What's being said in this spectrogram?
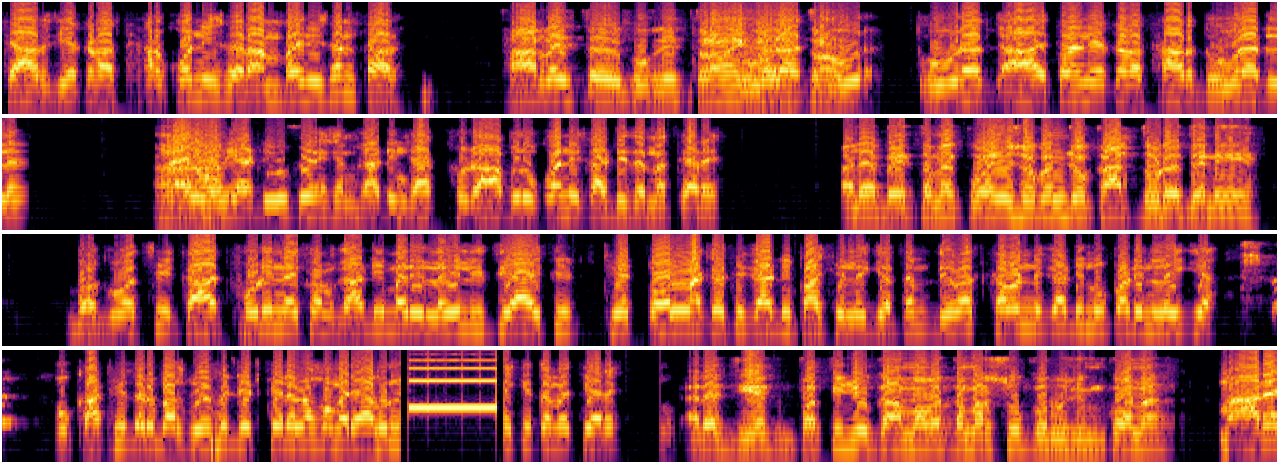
ચાર એકડા થાર કોની છે? રામભાઈની છે ને થાર? થાર ધુવરાજ આ ત્રણ એકડા થાર ધુવરાજ લઈ હા. ને ગાડી ઊભી રાખીને ગાડી કાચ ફોડ્યો. આબરૂ કોની કાઢી તમે અત્યારે? અરે ભાઈ તમે કોઈ છોકન જો કાચ તોડ્યો તેની ભગવતસિંહ કાચ ફોડી નાખ્યો ગાડી મારી લઈ લીધી. આથી છે ટોલ નાકેથી ગાડી પાછી લઈ ગયા. તમે દેવત ખબરની ગાડી ઉપાડીને લઈ ગયા. હું કાઠી દરબાર છું એફિડેટ કરેલો છું મારી આબરૂ નાખી તમે ત્યારે. અરે જે પતિજુ કામ હવે તમારે શું કરવું છે એમ કોને? મારે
